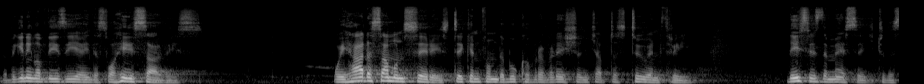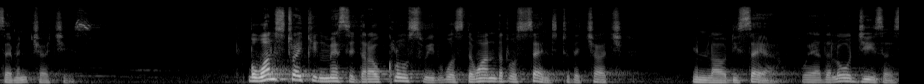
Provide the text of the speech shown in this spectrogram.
the beginning of this year in the Swahili service, we had a sermon series taken from the book of Revelation, chapters 2 and 3. This is the message to the seven churches. But one striking message that I'll close with was the one that was sent to the church in Laodicea, where the Lord Jesus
